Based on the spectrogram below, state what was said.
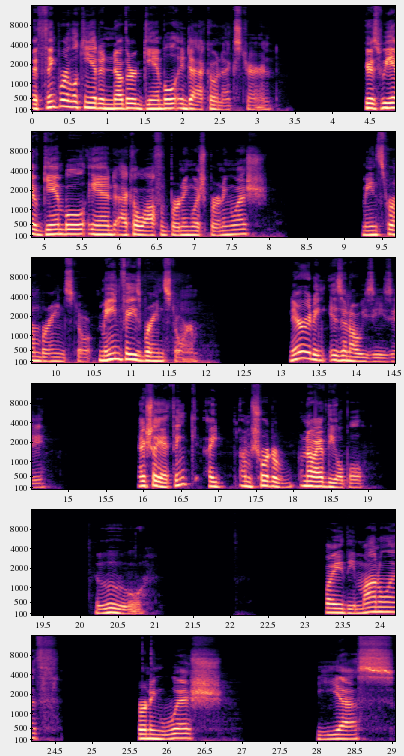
I think we're looking at another Gamble into Echo next turn. Because we have Gamble and Echo off of Burning Wish, Burning Wish. Mainstorm, Brainstorm. Main phase Brainstorm. Narrating isn't always easy. Actually, I think I, I'm short of... No, I have the Opal. Ooh. Play the Monolith. Burning Wish. Yes.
